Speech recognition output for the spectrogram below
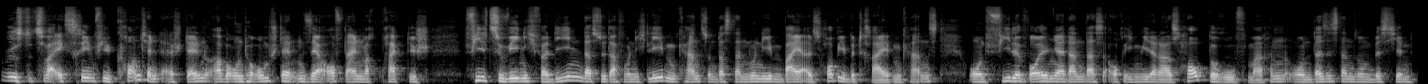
wirst du zwar extrem viel Content erstellen, aber unter Umständen sehr oft einfach praktisch viel zu wenig verdienen, dass du davon nicht leben kannst und das dann nur nebenbei als Hobby betreiben kannst. Und viele wollen ja dann das auch irgendwie dann als Hauptberuf machen. Und das ist dann so ein bisschen,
